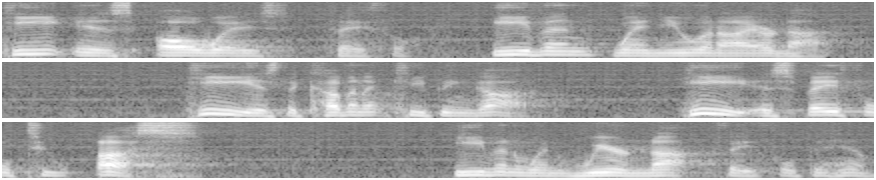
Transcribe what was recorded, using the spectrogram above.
He is always faithful, even when you and I are not. He is the covenant keeping God. He is faithful to us, even when we're not faithful to Him.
